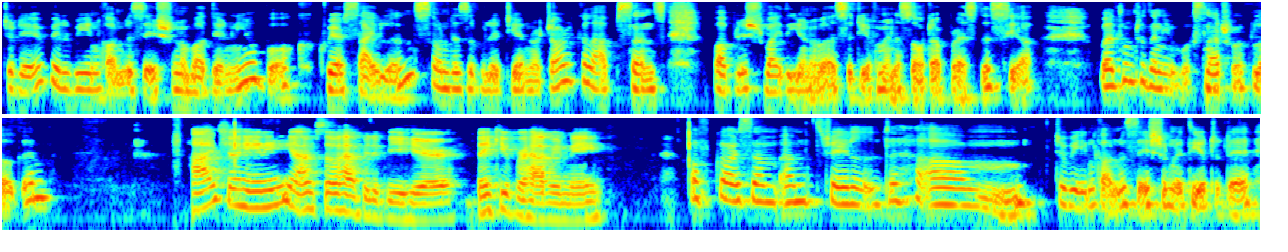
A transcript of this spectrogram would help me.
Today, we'll be in conversation about their new book, Queer Silence on Disability and Rhetorical Absence, published by the University of Minnesota Press this year. Welcome to the New Books Network, Logan. Hi, Shohini. I'm so happy to be here. Thank you for having me. Of course, I'm, I'm thrilled um, to be in conversation with you today.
